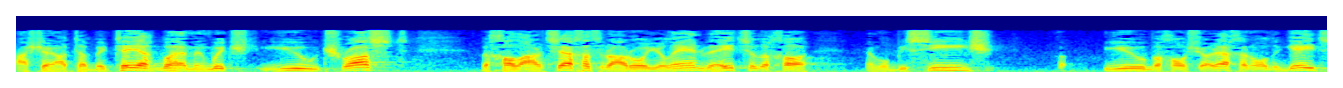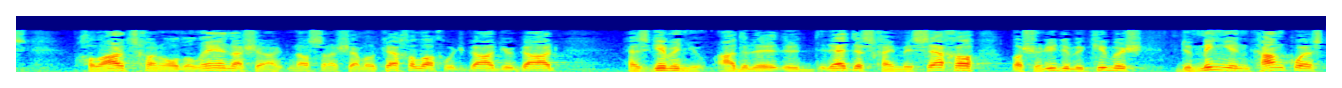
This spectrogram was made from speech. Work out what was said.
asher atabeteach bohem, in which you trust, b'chol artzecha, throughout all your land, v'heitzar and will besiege you, B'chol Sharecha, and all the gates, B'chol Artzcha, and all the land, Asher Nasan Hashem which God, your God, has given you. Uh, Dominion, conquest.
